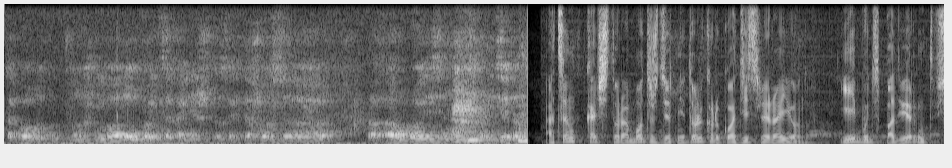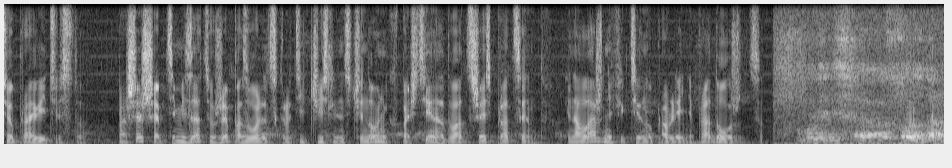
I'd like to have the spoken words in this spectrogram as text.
такого, ну уж не молодого бойца, конечно, так сказать, а просто руководителя муниципалитета. Оценка качества работы ждет не только руководителей районов. Ей будет подвергнуто все правительство. Прошедшая оптимизация уже позволит сократить численность чиновников почти на 26%, и налаживание эффективного управления продолжится. Будет э, создан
